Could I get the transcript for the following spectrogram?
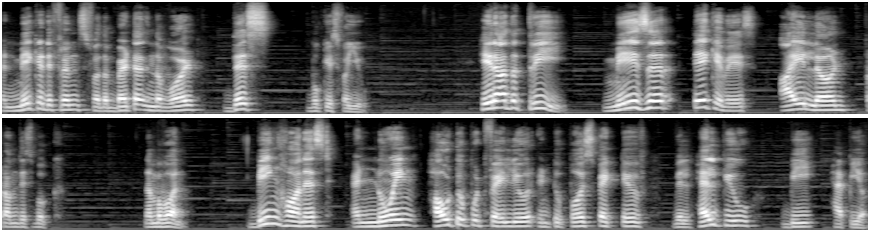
and make a difference for the better in the world, this book is for you. Here are the three major takeaways I learned from this book. Number one, being honest and knowing how to put failure into perspective will help you be happier.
